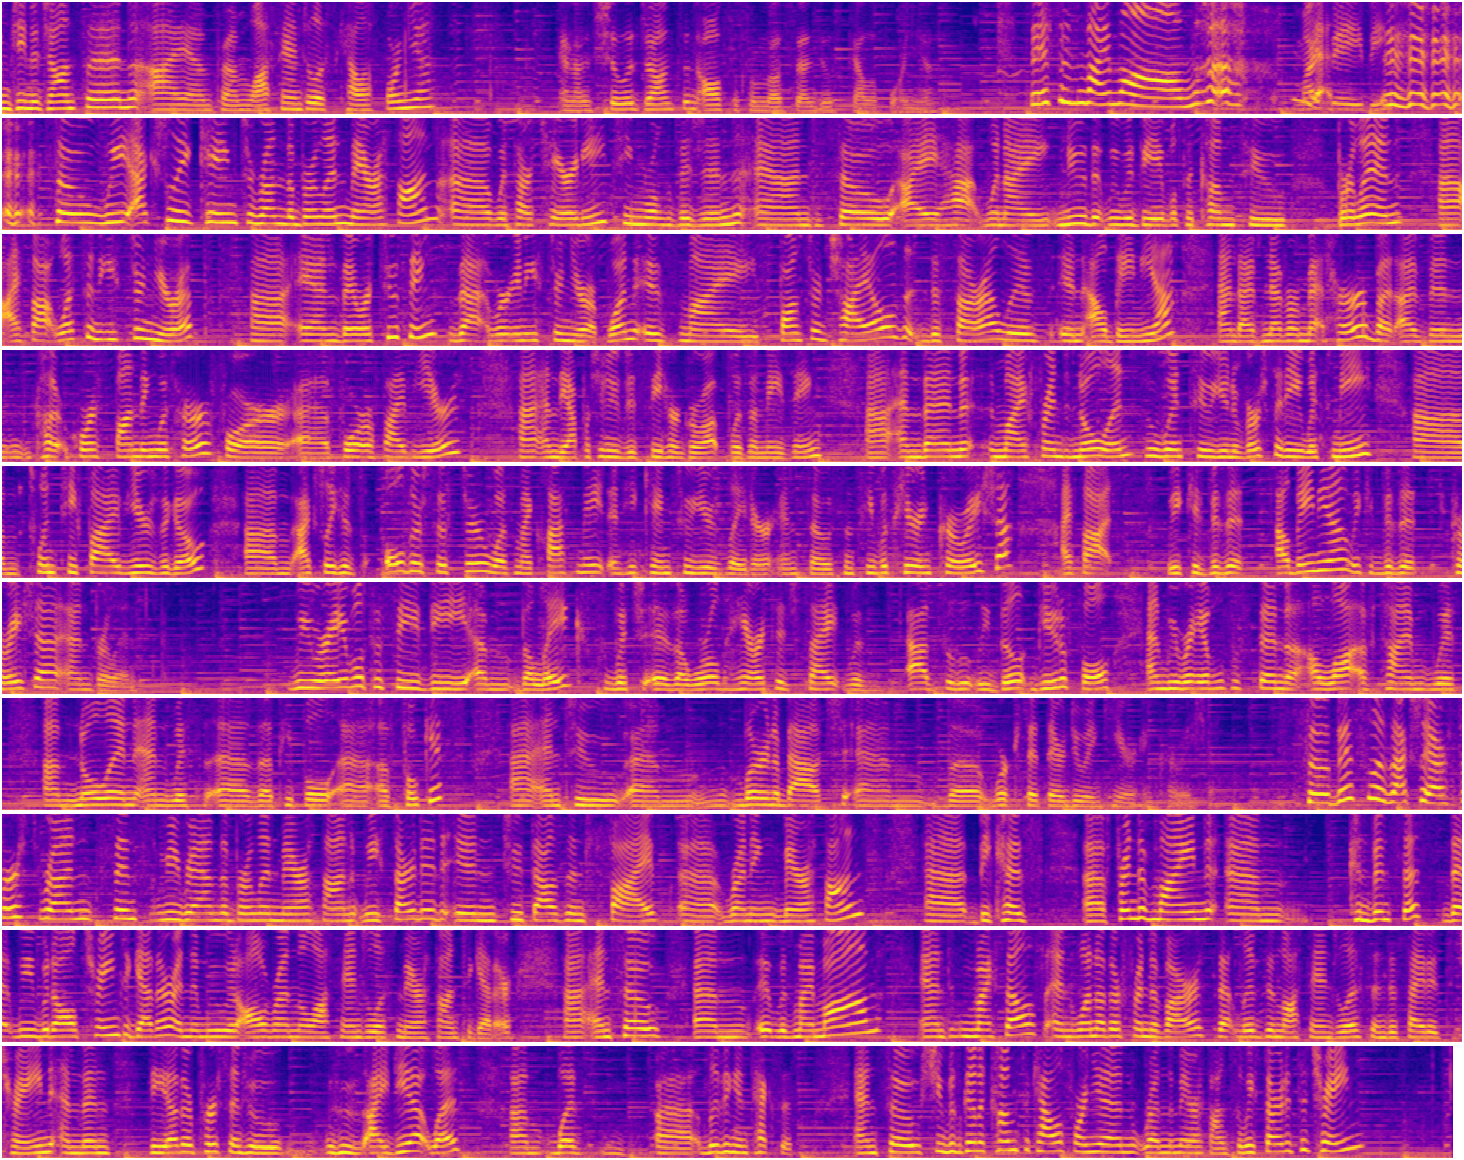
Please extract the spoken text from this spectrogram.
I'm Gina Johnson. I am from Los Angeles, California. And I'm Sheila Johnson, also from Los Angeles, California. This is my mom. My baby. so we actually came to run the Berlin Marathon uh, with our charity, Team World Vision. And so I had, when I knew that we would be able to come to Berlin, uh, I thought, what's in Eastern Europe? Uh, and there were two things that were in Eastern Europe. One is my sponsored child, Desara, lives in Albania, and I've never met her, but I've been co corresponding with her for uh, four or five years, uh, and the opportunity to see her grow up was amazing. Uh, and then my friend Nolan, who went to university with me um, 25 years ago, um, actually his older sister was my classmate, and he came two years later. And so since he was here in Croatia, I thought we could visit Albania, we could visit Croatia and Berlin. We were able to see the, um, the lakes, which is a World Heritage Site, was absolutely built, beautiful. And we were able to spend a, a lot of time with um, Nolan and with uh, the people uh, of Focus uh, and to um, learn about um, the work that they're doing here in Croatia. So this was actually our first run since we ran the Berlin Marathon. We started in 2005 uh, running marathons uh, because a friend of mine um, convinced us that we would all train together and then we would all run the Los Angeles Marathon together. Uh, and so um, it was my mom and myself and one other friend of ours that lived in Los Angeles and decided to train. And then the other person who whose idea it was um, was uh, living in Texas. And so she was going to come to California and run the marathon. So we started to train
